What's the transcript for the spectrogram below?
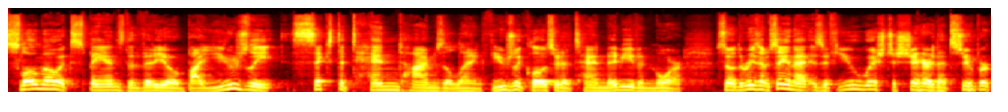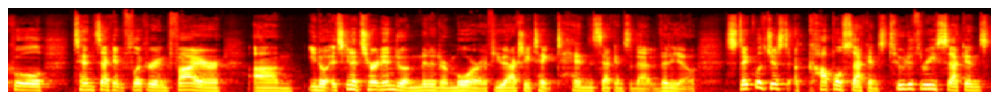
Slow mo expands the video by usually six to 10 times the length, usually closer to 10, maybe even more. So the reason I'm saying that is if you wish to share that super cool 10 second flickering fire, um, you know, it's going to turn into a minute or more if you actually take 10 seconds of that video. Stick with just a couple seconds, two to three seconds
